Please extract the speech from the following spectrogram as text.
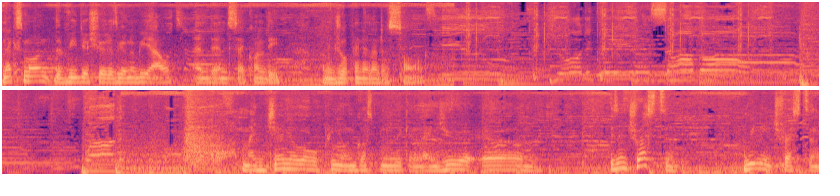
Next month, the video shoot is going to be out, and then secondly, I'm dropping another song. My general opinion on gospel music in Nigeria um, is interesting, really interesting,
